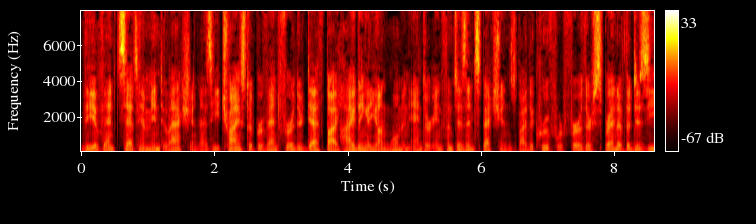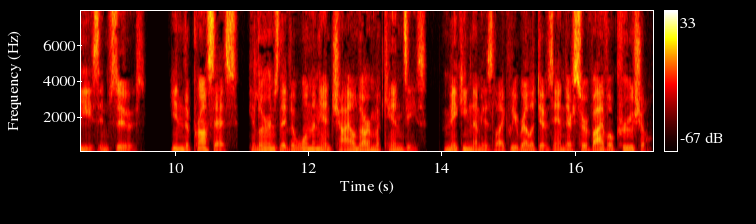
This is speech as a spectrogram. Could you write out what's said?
The event sets him into action as he tries to prevent further death by hiding a young woman and her infant as inspections by the crew for further spread of the disease ensues. In the process, he learns that the woman and child are Mackenzie's, making them his likely relatives and their survival crucial.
